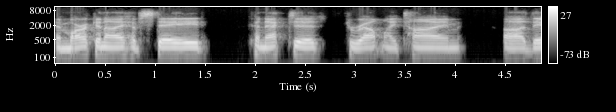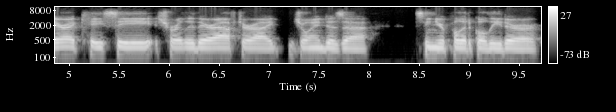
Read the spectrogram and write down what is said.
And Mark and I have stayed connected throughout my time uh, there at Casey. Shortly thereafter, I joined as a senior political leader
